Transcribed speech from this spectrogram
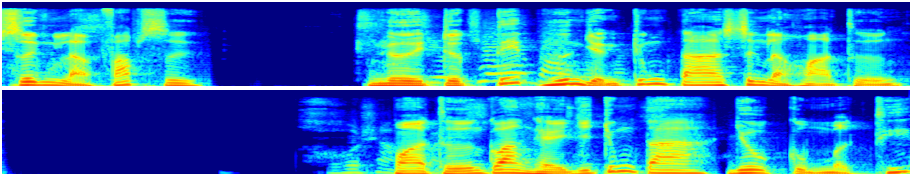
Xưng là Pháp Sư. Người trực tiếp hướng dẫn chúng ta xưng là Hòa Thượng. Hòa Thượng quan hệ với chúng ta vô cùng mật thiết.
